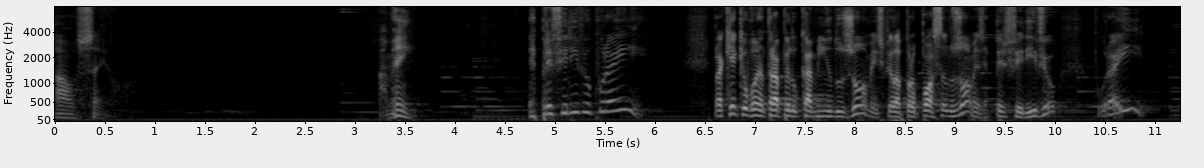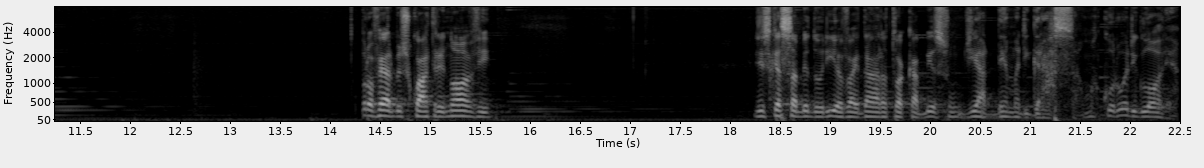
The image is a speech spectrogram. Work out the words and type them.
ao Senhor. Amém? É preferível por aí. Para que, que eu vou entrar pelo caminho dos homens, pela proposta dos homens? É preferível por aí. Provérbios 4 e 9 diz que a sabedoria vai dar à tua cabeça um diadema de graça, uma coroa de glória.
